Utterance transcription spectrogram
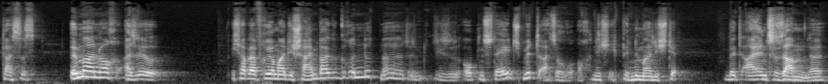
dass es immer noch, also ich habe ja früher mal die Scheinbar gegründet, ne, diese Open Stage mit, also auch nicht, ich bin immer nicht mit allen zusammen. Ne?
